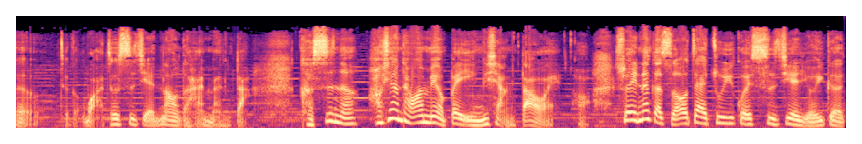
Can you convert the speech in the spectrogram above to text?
个。这个哇，这个事件闹得还蛮大，可是呢，好像台湾没有被影响到哎，好，所以那个时候在朱一贵事件有一个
